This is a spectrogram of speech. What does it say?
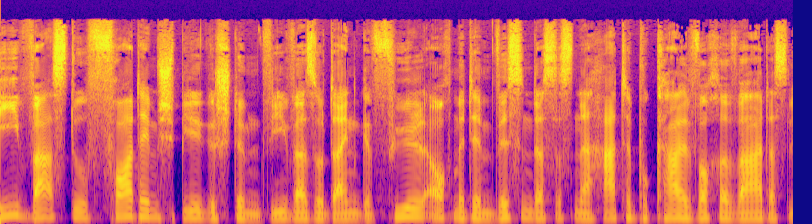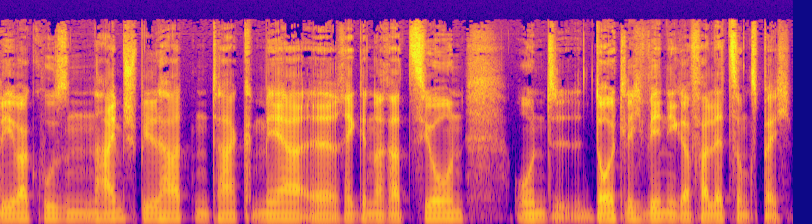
wie warst du vor dem Spiel gestimmt? Wie war so dein Gefühl, auch mit dem Wissen, dass es eine harte Pokalwoche war, dass Leverkusen ein Heimspiel hat, einen Tag mehr äh, Regeneration und deutlich weniger Verletzungspech?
